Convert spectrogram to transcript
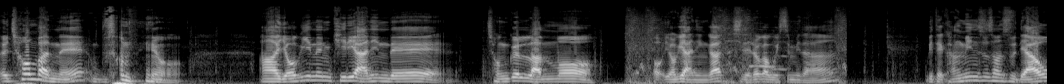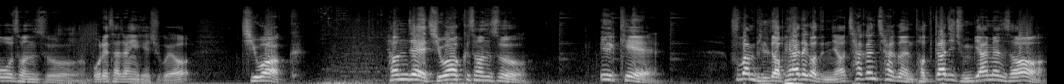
에, 처음 봤네. 무섭네요. 아 여기는 길이 아닌데 정글 람머. 어 여기 아닌가? 다시 내려가고 있습니다. 밑에 강민수 선수, 냐오 선수 모래사장에 계시고요. 지워크. 현재 지워크 선수 1kill 후반 빌드업 해야 되거든요. 차근차근 덫까지 준비하면서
